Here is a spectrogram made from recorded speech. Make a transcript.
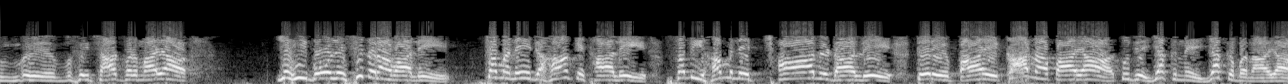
ارشاد فرمایا، یہی بولے سدرا والے، چمنے جہاں کے تھالے، سبھی ہم نے چھان ڈالے، تیرے پائے کا نہ پایا، تجھے یک نے یک بنایا،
